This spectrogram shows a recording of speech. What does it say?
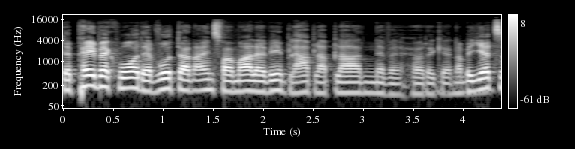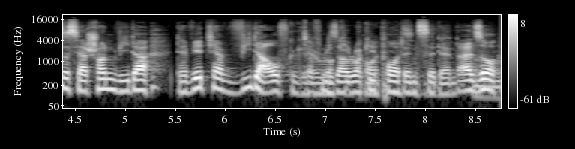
der Payback War, der wurde dann ein, zwei Mal erwähnt, bla bla bla, never heard again. Aber jetzt ist ja schon wieder, der wird ja wieder aufgegriffen, Der dieser Rocky Rocky Port Port Incident. Also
